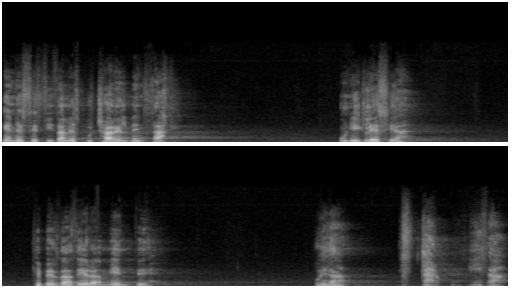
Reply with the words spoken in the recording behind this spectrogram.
que necesitan escuchar el mensaje. Una iglesia que verdaderamente pueda estar unida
